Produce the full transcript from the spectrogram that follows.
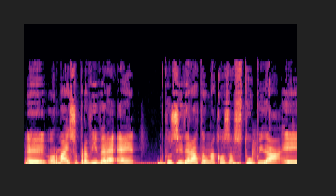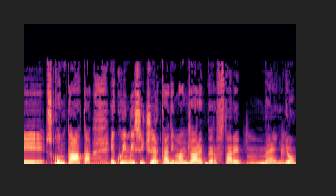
eh, ormai sopravvivere è considerata una cosa stupida e scontata e quindi si cerca di mangiare per stare meglio.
